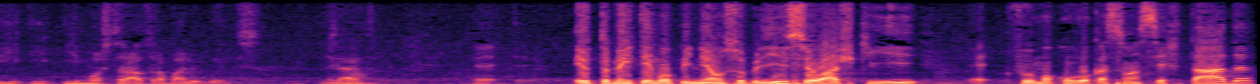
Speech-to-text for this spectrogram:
e, e, e, mostrar o trabalho deles. Legal. Certo? É, eu também tenho uma opinião sobre isso. Eu acho que é, foi uma convocação acertada,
